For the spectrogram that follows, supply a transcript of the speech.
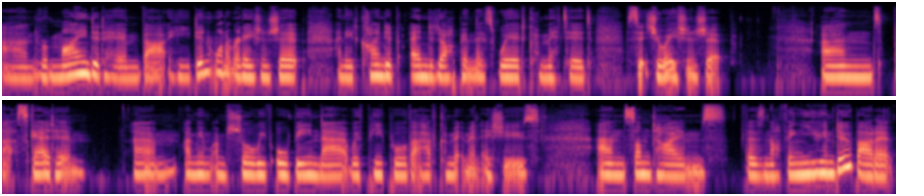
and reminded him that he didn't want a relationship and he'd kind of ended up in this weird committed situationship. And that scared him. Um, I mean, I'm sure we've all been there with people that have commitment issues, and sometimes there's nothing you can do about it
